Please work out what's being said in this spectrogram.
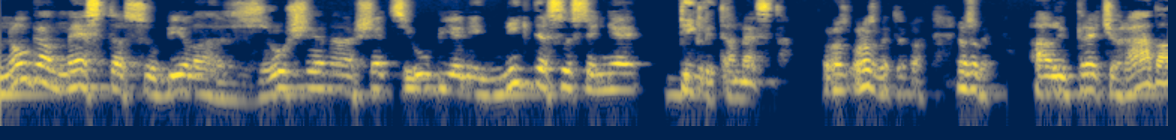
mnoga mesta su bila zrušena, šeci ubijeni, nigde su se nje digli ta mesta. Roz, rozumete? Ali prećo raba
